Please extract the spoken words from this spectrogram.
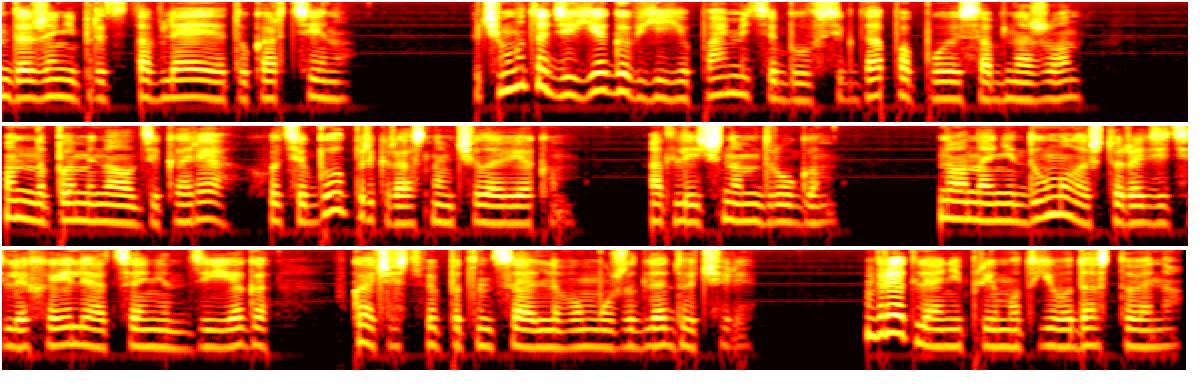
даже не представляя эту картину. Почему-то Диего в ее памяти был всегда по пояс обнажен. Он напоминал дикаря, хоть и был прекрасным человеком, отличным другом. Но она не думала, что родители Хейли оценят Диего в качестве потенциального мужа для дочери. Вряд ли они примут его достойно.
